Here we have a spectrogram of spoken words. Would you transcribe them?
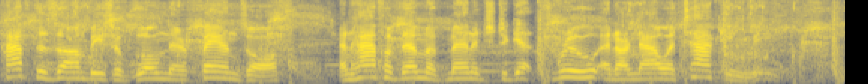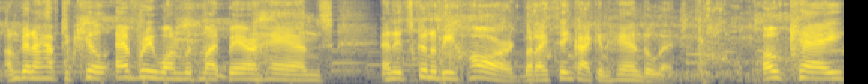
Half the zombies have blown their fans off, and half of them have managed to get through and are now attacking me. I'm gonna have to kill everyone with my bare hands, and it's gonna be hard, but I think I can handle it. Okay,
